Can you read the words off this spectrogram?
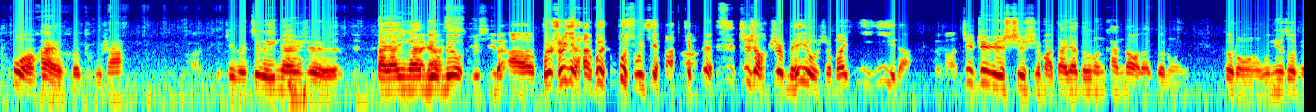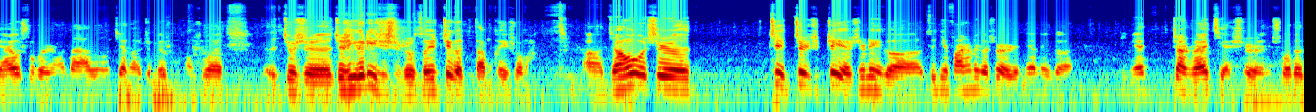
迫害和屠杀。啊这个这个应该是大家应该没有没有啊，不是熟悉的，不不熟悉啊，就是至少是没有什么意义的啊，这这是事实嘛，大家都能看到的各种各种文学作品还有书本上大家都能见到，这没有什么好说，呃，就是这是一个历史事实，所以这个咱们可以说嘛，啊，然后是这这是这也是那个最近发生那个事儿，人家那个里面站出来解释说的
